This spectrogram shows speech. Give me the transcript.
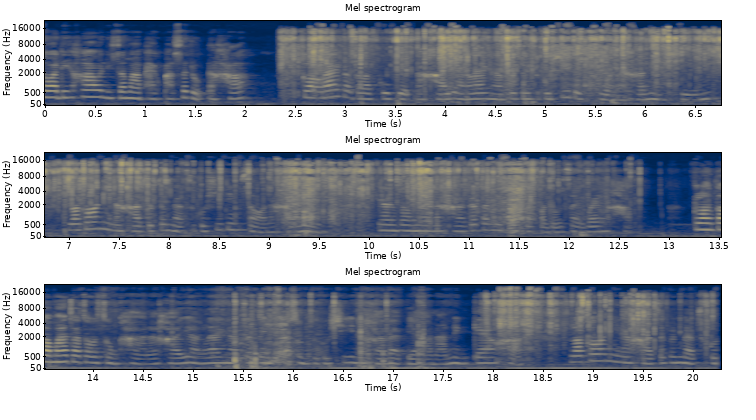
สวัสดีค่ะ วันนี้จะมาแพ็คพัสดุนะคะ กล่องแรกจากจังหวัดภูเก็ตนะคะ อย่างแรกนะจะเป็นสกูชี่เด็กถั่วนะคะหนึ่งชิ้น แล้วก็นี่นะคะจะเป็นแบบสกูชี่ดินสอนะคะหนึ่งอย่างต่อมานะคะ ก็จะมีเป็นสับปะรดใส่แว่นค่ะ กล่องต่อมาจากจังหวัดสงขลานะคะ อย่างแรกนะจะเป็นแก้วสุ่มสกูชี่นะคะ แบบยาวนะหนึ่งแก้วค่ะ แล้วก็นี่นะคะจะเป็นแบบสกู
